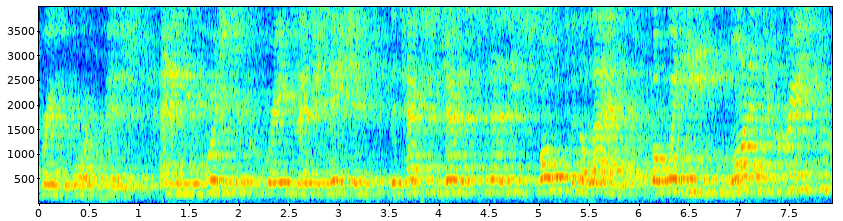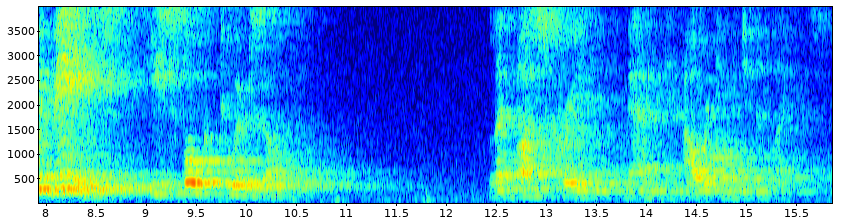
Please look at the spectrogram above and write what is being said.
bring forth fish. And when he wished to create vegetation, the text in Genesis says he spoke to the land. But when he wanted to create human beings, he spoke himself. Let us create man in our image and likeness.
